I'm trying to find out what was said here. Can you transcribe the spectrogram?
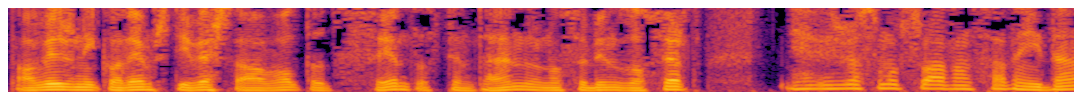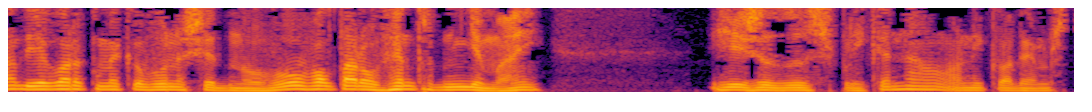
Talvez Nicodemos estivesse à volta de 60, 70 anos, não sabemos ao certo. Eu já sou uma pessoa avançada em idade e agora como é que eu vou nascer de novo? Vou voltar ao ventre de minha mãe? E Jesus explica, não, Nicodemos,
